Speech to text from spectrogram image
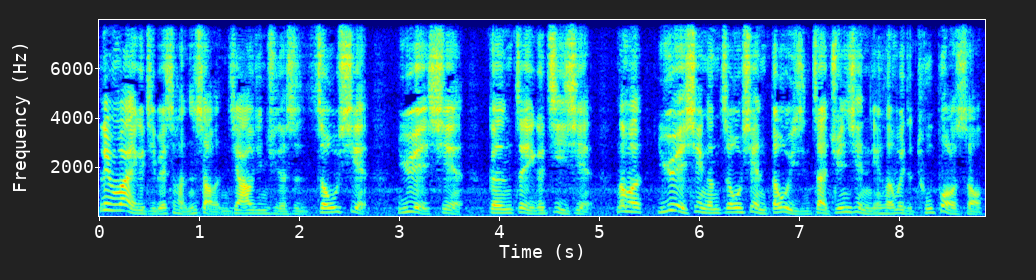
另外一个级别是很少人加入进去的是周线、月线。跟这一个季线，那么月线跟周线都已经在均线粘合位置突破的时候，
